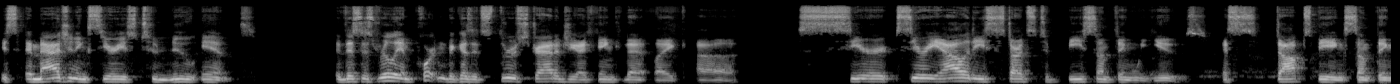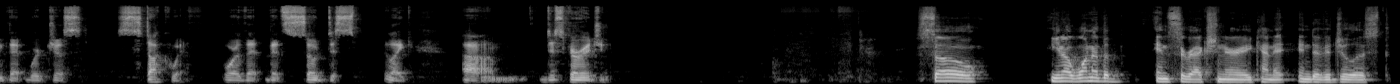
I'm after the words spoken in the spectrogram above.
It's imagining series to new ends. This is really important because it's through strategy, I think, that like uh, ser- seriality starts to be something we use. It stops being something that we're just stuck with or that that's so dis- like um, discouraging. So, you know, one of the insurrectionary kind of individualist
